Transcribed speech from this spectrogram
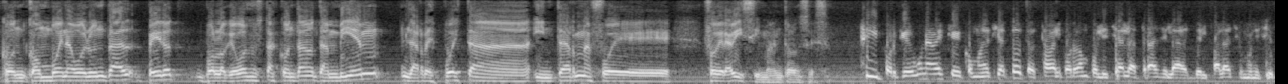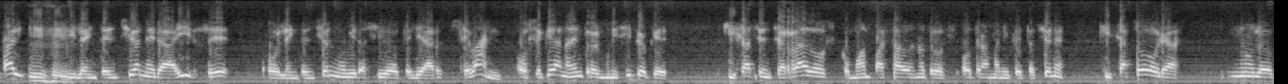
con, con buena voluntad, pero por lo que vos nos estás contando también la respuesta interna fue, fue gravísima entonces. Sí, porque una vez que, como decía Toto, estaba el cordón policial atrás de la, del Palacio Municipal y la intención era irse, o la intención no hubiera sido pelear, se van o se quedan adentro del municipio que quizás encerrados, como han pasado en otros, otras manifestaciones, quizás horas, no lo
